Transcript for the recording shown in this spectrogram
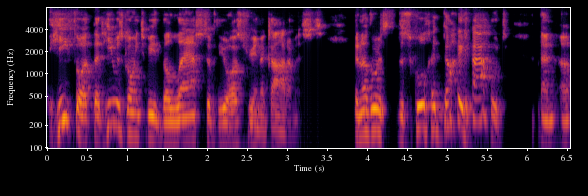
he thought that he was going to be the last of the Austrian economists. In other words, the school had died out. And uh,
